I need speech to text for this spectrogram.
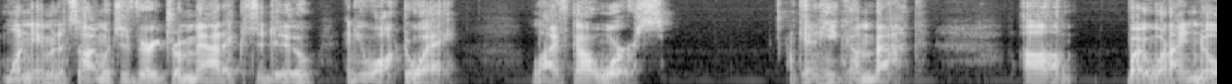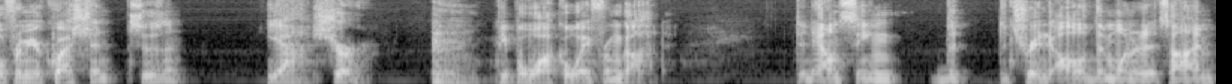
one name at a time, which is very dramatic to do, and he walked away. Life got worse. Can he come back? Um, by what I know from your question, Susan, yeah, sure. People walk away from God, denouncing the, the Trinity, all of them one at a time,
